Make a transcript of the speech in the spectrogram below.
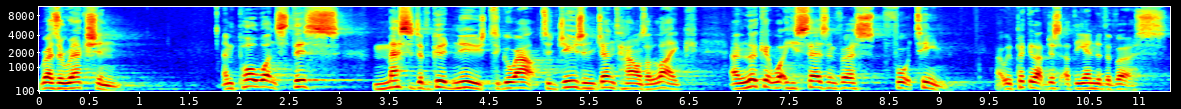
resurrection. And Paul wants this message of good news to go out to Jews and Gentiles alike. And look at what he says in verse 14. Uh, we pick it up just at the end of the verse.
